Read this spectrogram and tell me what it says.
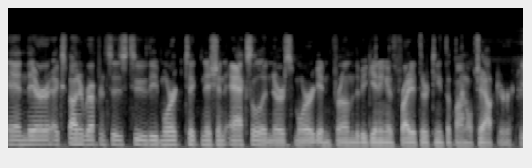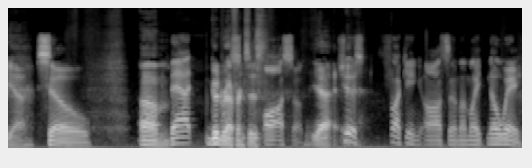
And they're expounded references to the morgue technician Axel and Nurse Morgan from the beginning of Friday Thirteenth, the final chapter. Yeah. So Um, that good references. awesome, Yeah. just fucking awesome. I'm like, no way,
